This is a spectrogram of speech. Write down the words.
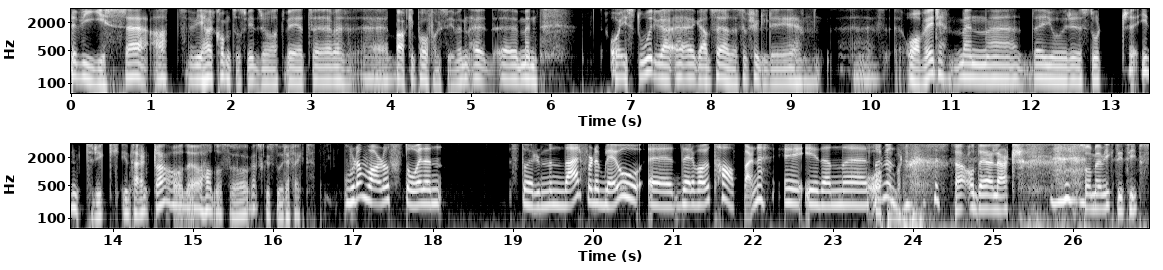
beviser at vi har kommet oss videre, og at vi er tilbake på offensiven. Eh, eh, men og i stor eh, grad så er det selvfølgelig eh, over, men eh, det gjorde stort inntrykk internt da, og det hadde også ganske stor effekt. Hvordan var det å stå i den stormen der? For det ble jo eh, Dere var jo taperne eh, i den eh, stormen. Åpenbart. Ja, og det har jeg lært, som er viktig tips.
